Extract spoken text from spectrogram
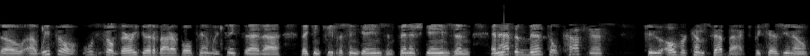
So uh, we feel we feel very good about our bullpen. We think that uh, they can keep us in games and finish games and and have the mental toughness to overcome setbacks because you know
